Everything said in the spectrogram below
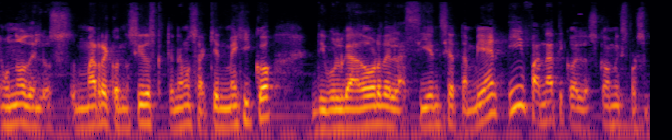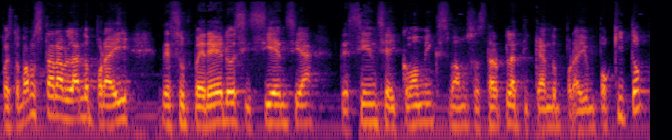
uno de los más reconocidos que tenemos aquí en México, divulgador de la ciencia también y fanático de los cómics, por supuesto. Vamos a estar hablando por ahí de superhéroes y ciencia, de ciencia y cómics. Vamos a estar platicando por ahí un poquito.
